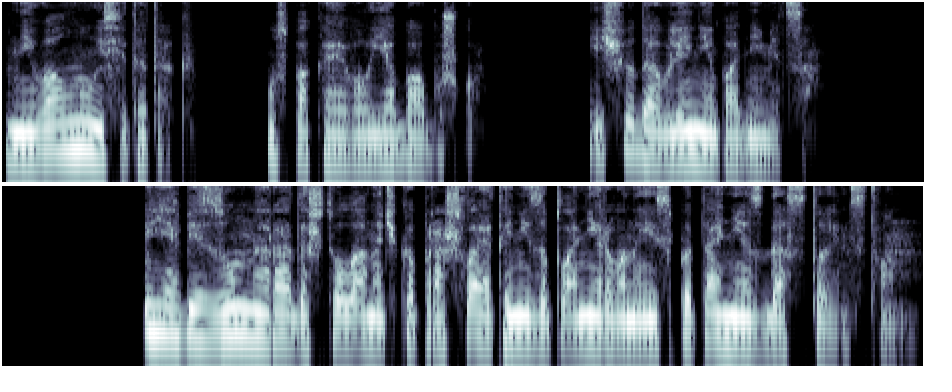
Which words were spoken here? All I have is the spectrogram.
«Не волнуйся ты так», — успокаивал я бабушку. Еще давление поднимется. Я безумно рада, что Ланочка прошла это незапланированное испытание с достоинством.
